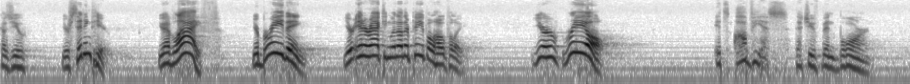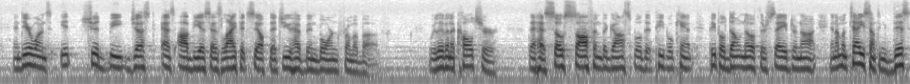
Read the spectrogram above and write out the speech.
because you, you're sitting here. You have life. You're breathing. You're interacting with other people, hopefully. You're real. It's obvious that you've been born. And, dear ones, it should be just as obvious as life itself that you have been born from above. We live in a culture that has so softened the gospel that people can't people don't know if they're saved or not. And I'm going to tell you something. This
